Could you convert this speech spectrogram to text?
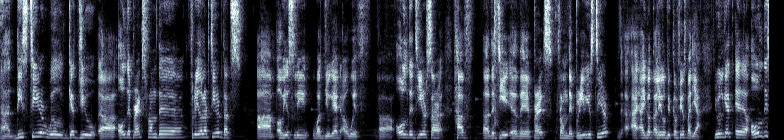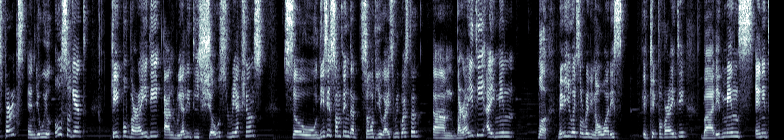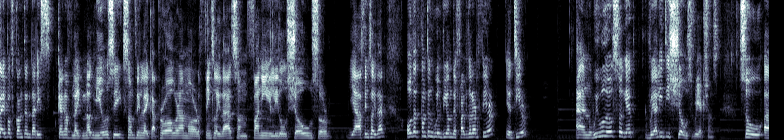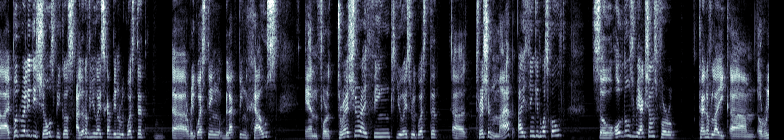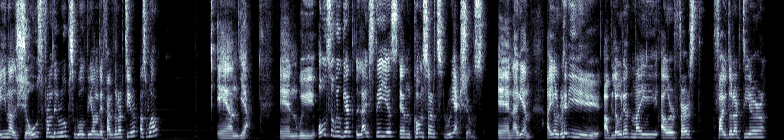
Uh, this tier will get you uh, all the perks from the $3 tier. That's um, obviously what you get with uh, all the tiers are have uh, the uh, the perks from the previous tier. I, I, got a little bit confused, but yeah, you will get uh, all these perks, and you will also get K-pop variety and reality shows reactions. So this is something that some of you guys requested. Um, variety, I mean, well, maybe you guys already know what is K-pop variety, but it means any type of content that is kind of like not music, something like a program or things like that, some funny little shows or yeah, things like that. All that content will be on the $5 tier, uh, tier. And we will also get reality shows reactions. So uh, I put reality shows because a lot of you guys have been requested uh, requesting Blackpink House, and for Treasure I think you guys requested uh, Treasure Map I think it was called. So all those reactions for kind of like um, original shows from the groups will be on the $5 tier as well. And yeah, and we also will get live stages and concerts reactions. And again, I already uploaded my our first $5 tier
